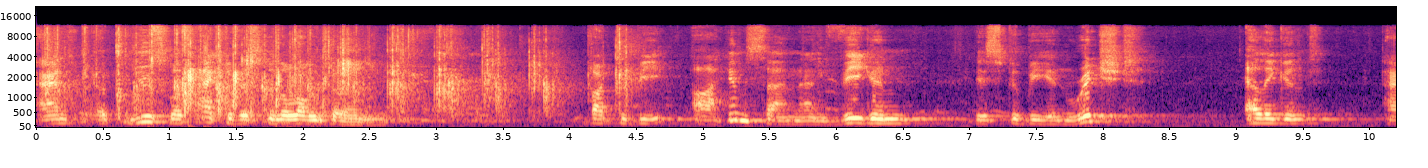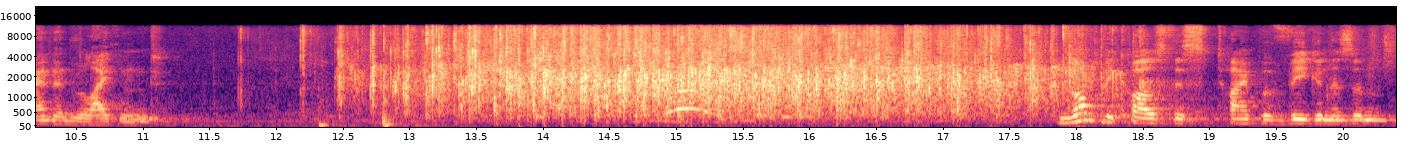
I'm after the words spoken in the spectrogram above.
and a useless activist in the long term. But to be ahimsan and vegan is to be enriched, elegant and enlightened. Not because this type of veganism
